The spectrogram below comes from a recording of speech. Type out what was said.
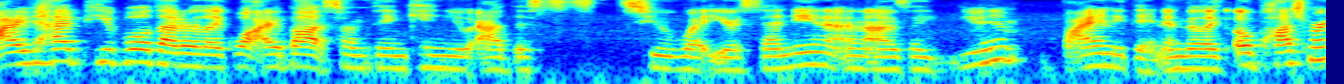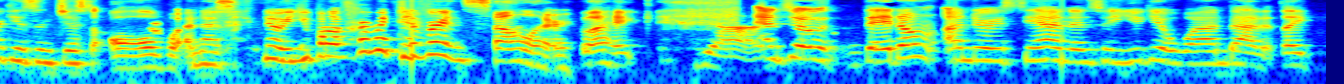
I've had people that are like, well, I bought something. Can you add this to what you're sending? And I was like, you didn't buy anything. And they're like, oh, Poshmark isn't just all one. And I was like, no, you bought from a different seller. Like, yeah. And so they don't understand. And so you get one bad, like,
